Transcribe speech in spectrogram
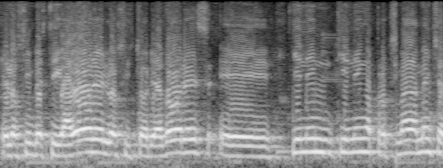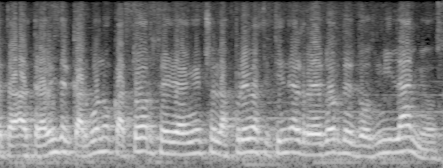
Eh, los investigadores, los historiadores eh, tienen, tienen aproximadamente a, tra- a través del carbono 14 han hecho las pruebas y tiene alrededor de 2000 años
